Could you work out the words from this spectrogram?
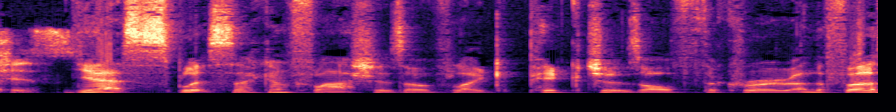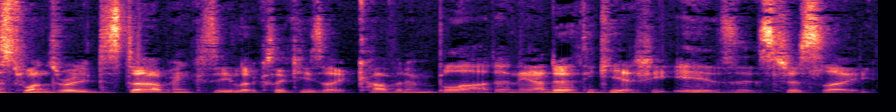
Flashes. Yes, split second flashes of like pictures of the crew, and the first one's really disturbing because he looks like he's like covered in blood, and I don't think he actually is. It's just like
